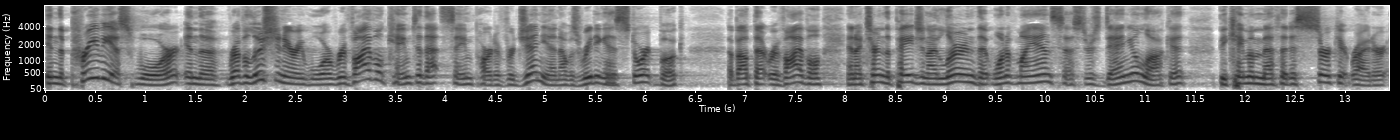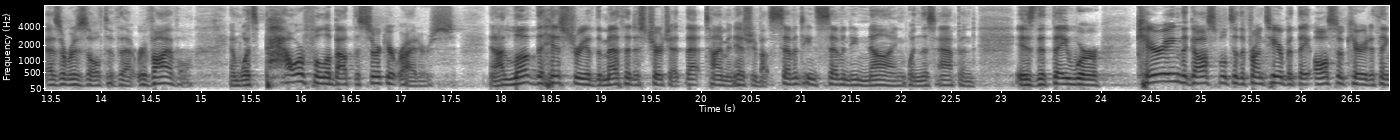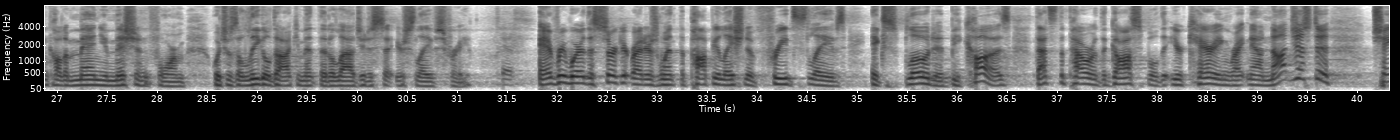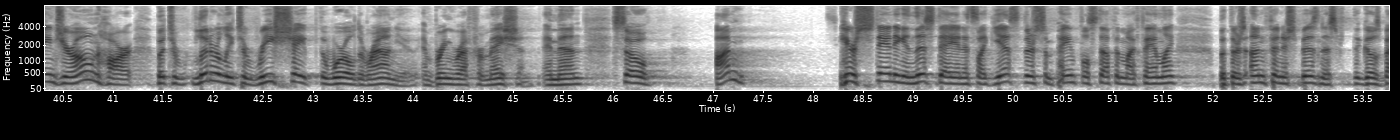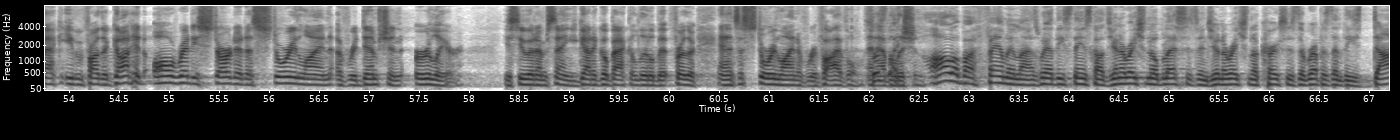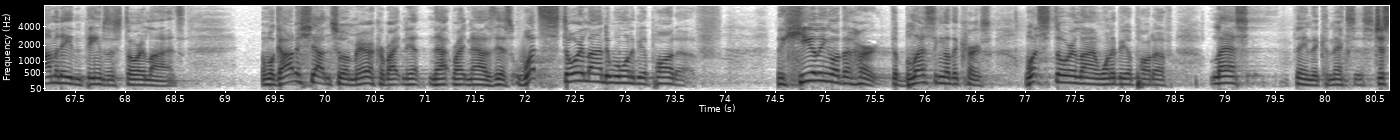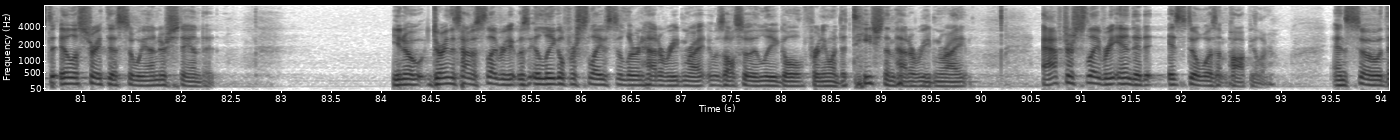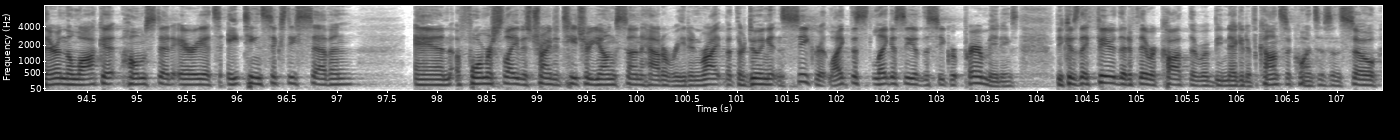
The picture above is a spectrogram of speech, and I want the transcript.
in the previous war, in the Revolutionary War, revival came to that same part of Virginia. And I was reading a historic book about that revival, and I turned the page and I learned that one of my ancestors, Daniel Lockett, became a Methodist circuit rider as a result of that revival. And what's powerful about the circuit riders, and I love the history of the Methodist Church at that time in history, about 1779 when this happened, is that they were carrying the gospel to the frontier, but they also carried a thing called a manumission form, which was a legal document that allowed you to set your slaves free. Everywhere the circuit riders went, the population of freed slaves exploded because that's the power of the gospel that you're carrying right now, not just to change your own heart, but to literally to reshape the world around you and bring reformation. Amen. So I'm here standing in this day, and it's like, yes, there's some painful stuff in my family, but there's unfinished business that goes back even farther. God had already started a storyline of redemption earlier. You see what I'm saying? You got to go back a little bit further, and it's a storyline of revival and so abolition. Like all of our family lines, we have these things called generational blessings and generational curses that represent these dominating themes of storylines. And what God is shouting to America right now, right now is this What storyline do we want to be a part of? The healing or the hurt, the blessing or the curse? What storyline want to be a part of? Last thing that connects us. Just to illustrate this so we understand it. You know, during the time of slavery, it was illegal for slaves to learn how to read and write. It was also illegal for anyone to teach them how to read and write. After slavery ended, it still wasn't popular. And so they're in the Lockett Homestead area. It's 1867 and a former slave is trying to teach her young son how to read and write, but they're doing it in secret, like this legacy of the secret prayer meetings, because they feared that if they were caught, there would be negative consequences. And so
